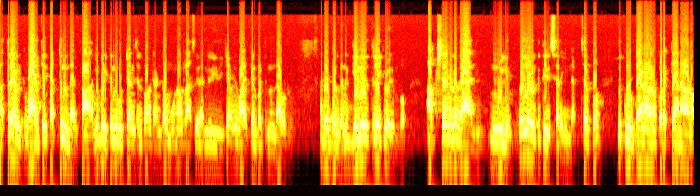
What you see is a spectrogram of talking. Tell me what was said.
അത്ര അവർക്ക് വായിക്കാൻ പറ്റുന്നുണ്ടാവില്ല. ഇപ്പൊ ആറിൽ പഠിക്കുന്ന കുട്ടിയാണ് ചിലപ്പോൾ രണ്ടോ മൂന്നോ ക്ലാസ്സുകാരന്റെ രീതിക്ക് അവന് വായിക്കാൻ പറ്റുന്നുണ്ടാവുള്ളൂ. അതേപോലെ തന്നെ ഗണിതത്തിലേക്ക് വരുമ്പോൾ അക്ഷരങ്ങളുടെ വാല്യൂ മൂല്യം ഇതൊന്നും അവർക്ക് തിരിച്ചറിയില്ല. ചിലപ്പോൾ ഇത് കൂട്ടാനാണോ കുറയ്ക്കാനാണോ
